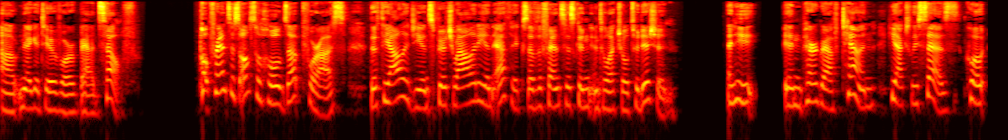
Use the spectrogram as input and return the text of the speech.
uh, negative or bad self. Pope Francis also holds up for us the theology and spirituality and ethics of the Franciscan intellectual tradition. And he, in paragraph 10, he actually says, quote,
